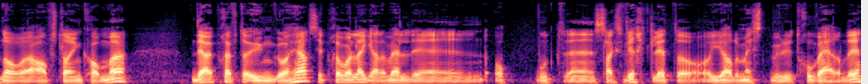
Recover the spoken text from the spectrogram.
når avsløringen kommer. Det har jeg prøvd å unngå her, så jeg prøver å legge det veldig opp mot en slags virkelighet og gjøre det mest mulig troverdig.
